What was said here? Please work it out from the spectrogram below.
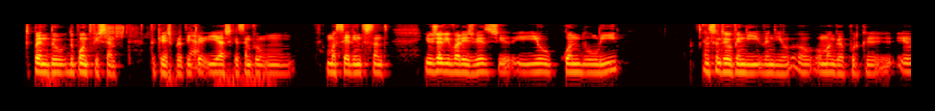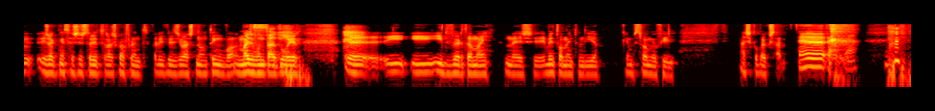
depende do, do ponto de vista de quem as pratica, e acho que é sempre um, uma série interessante eu já vi várias vezes e eu quando li Entretanto, eu vendi, vendi o, o, manga porque eu, eu, já conheço esta história de trás para a frente. Várias vezes eu acho que não tenho mais vontade Sim. de ler uh, e, e, e, de ver também, mas eventualmente um dia quero mostrar ao meu filho. Acho que ele vai gostar. Uh,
